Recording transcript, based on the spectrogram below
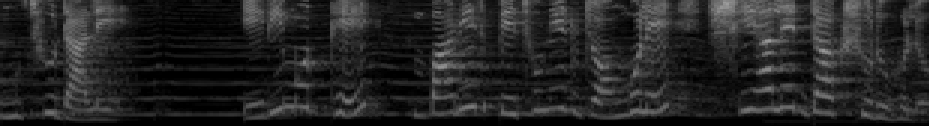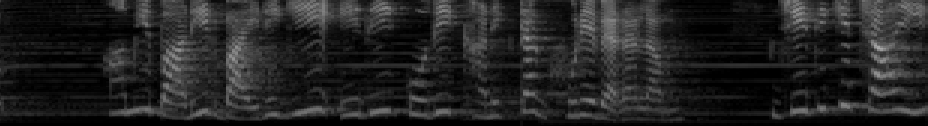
উঁচু ডালে। এরই মধ্যে বাড়ির পেছনের জঙ্গলে শেয়ালের ডাক শুরু হলো। আমি বাড়ির বাইরে গিয়ে এদিক ওদিক খানিকটা ঘুরে বেড়ালাম। যেদিকে চাই,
